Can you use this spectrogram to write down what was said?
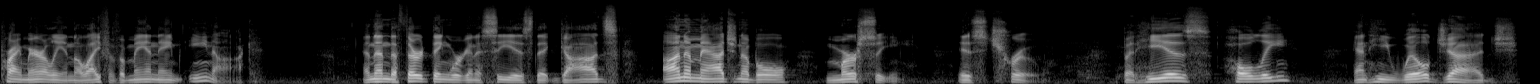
primarily in the life of a man named Enoch. And then the third thing we're going to see is that God's unimaginable mercy is true but he is holy and he will judge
